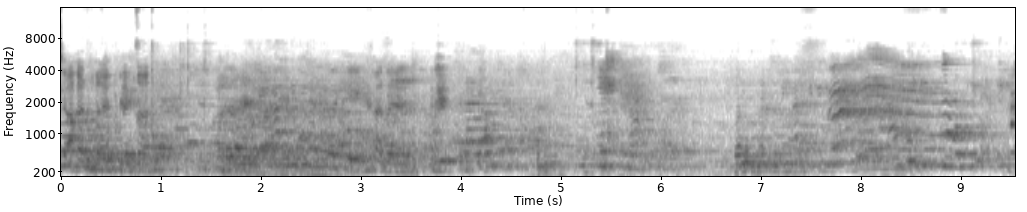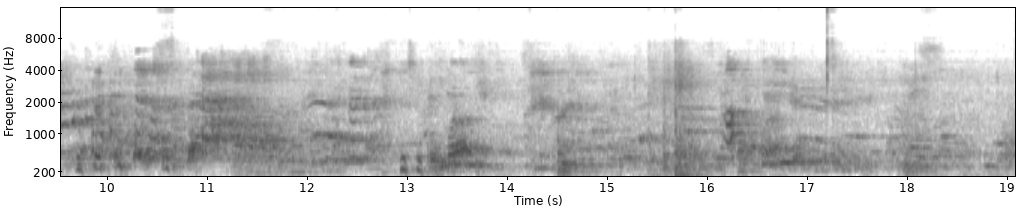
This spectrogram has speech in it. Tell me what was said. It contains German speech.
Schade, bitte. Okay, Kalle. Thank.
